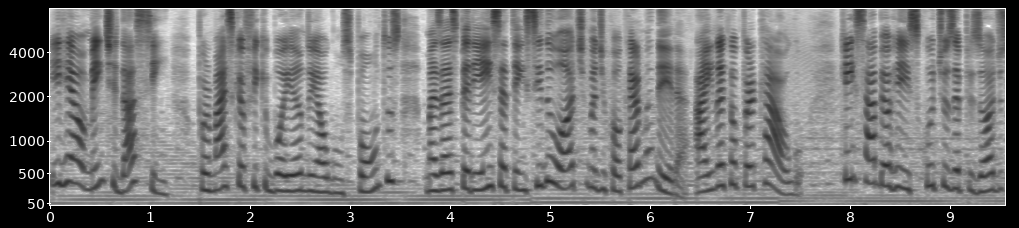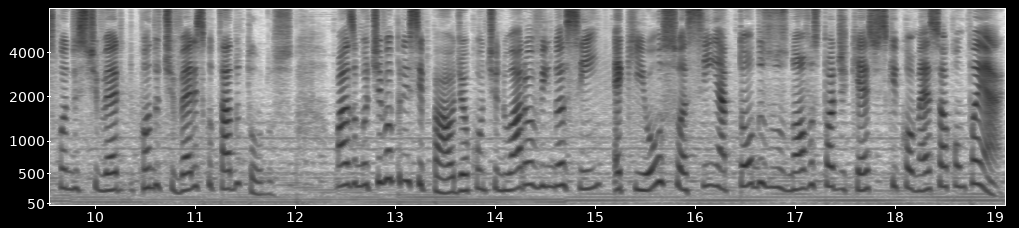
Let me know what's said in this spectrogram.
e realmente dá sim, por mais que eu fique boiando em alguns pontos, mas a experiência tem sido ótima de qualquer maneira, ainda que eu perca algo. Quem sabe eu reescute os episódios quando, estiver, quando tiver escutado todos. Mas o motivo principal de eu continuar ouvindo assim é que ouço assim a todos os novos podcasts que começo a acompanhar,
